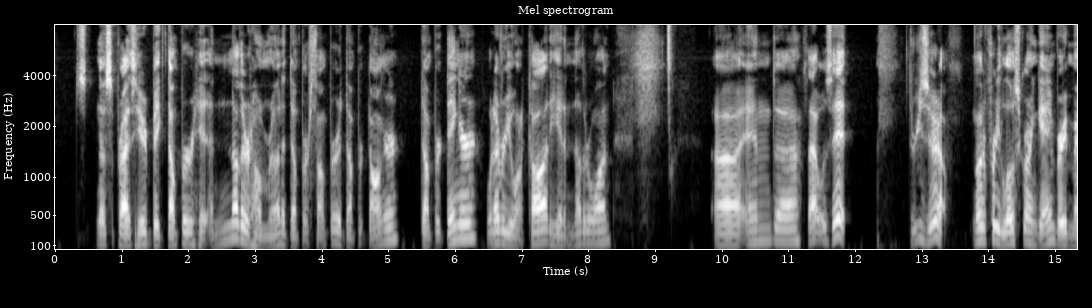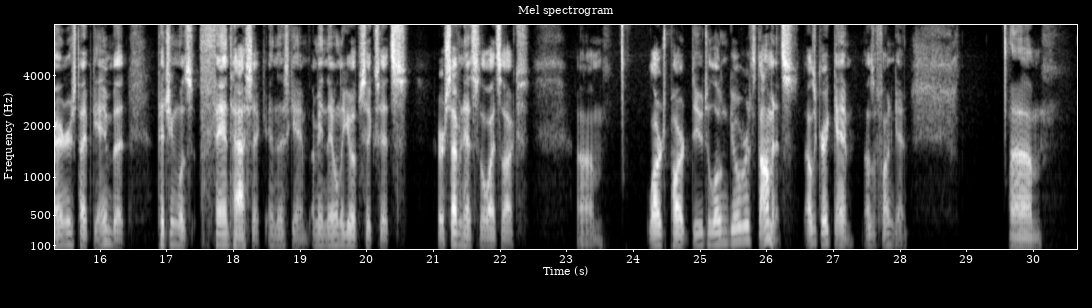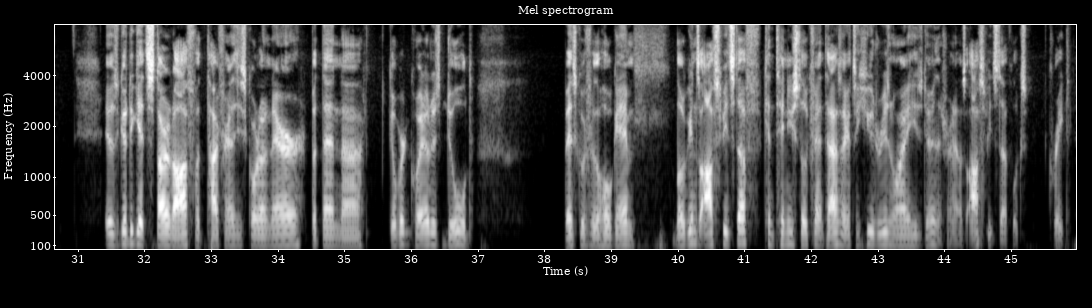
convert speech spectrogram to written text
no surprise here, Big Dumper hit another home run, a dumper thumper, a dumper donger, dumper dinger, whatever you want to call it. He hit another one. Uh, and uh, that was it 3 0. Another pretty low scoring game, very Mariners type game, but pitching was fantastic in this game. I mean, they only gave up six hits or seven hits to the White Sox. Um, large part due to Logan Gilbert's dominance. That was a great game. That was a fun game. Um, it was good to get started off with Ty France scored on an error, but then uh, Gilbert and Cueto just dueled basically for the whole game. Logan's off speed stuff continues to look fantastic. It's a huge reason why he's doing this right now. His off speed stuff looks great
